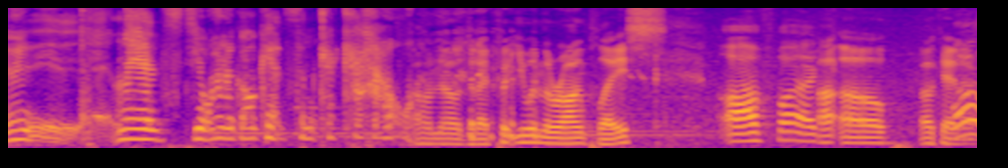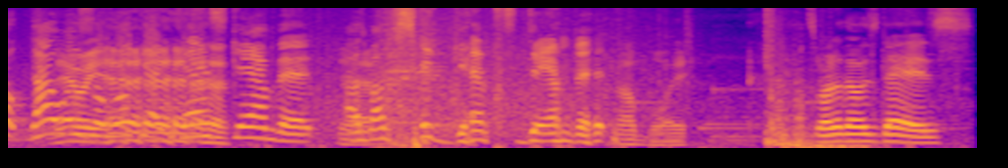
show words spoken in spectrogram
Lance, do you want to go get some cacao? Oh no, did I put you in the wrong place? Oh fuck. Uh oh. Okay. well, that was we- a look at Death's Gambit. I was about to say Geth's Gambit. Oh boy. It's one of those days.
